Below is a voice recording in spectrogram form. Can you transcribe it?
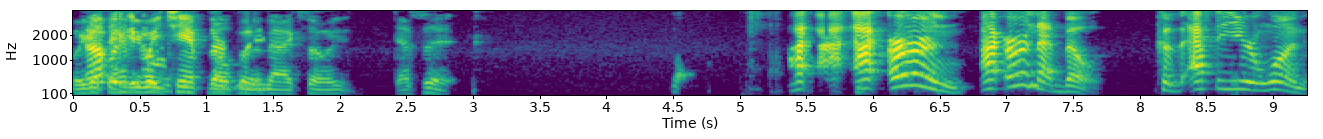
You got the heavyweight champ belt in the back, so that's it. I, I, I earned I earned that belt because after year one,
